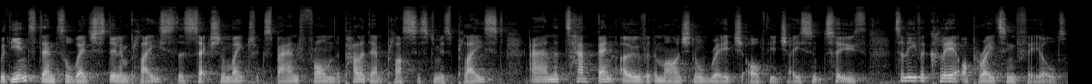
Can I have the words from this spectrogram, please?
With the interdental wedge still in place, the sectional matrix band from the Palodent Plus system is placed and the tab bent over the marginal ridge of the adjacent tooth to leave a clear operating field.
